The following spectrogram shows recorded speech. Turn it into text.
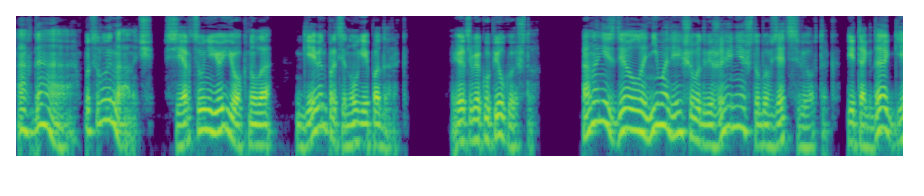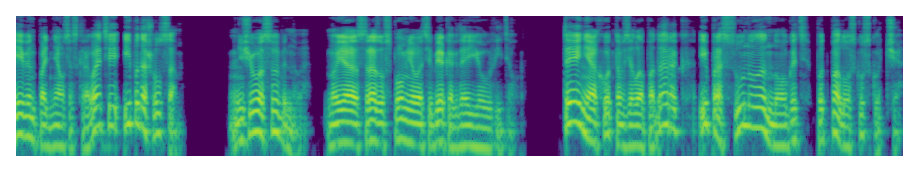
«Ах да, поцелуй на ночь». Сердце у нее ёкнуло. Гевин протянул ей подарок. «Я тебе купил кое-что». Она не сделала ни малейшего движения, чтобы взять сверток. И тогда Гевин поднялся с кровати и подошел сам. «Ничего особенного, но я сразу вспомнил о тебе, когда ее увидел». Тэй неохотно взяла подарок и просунула ноготь под полоску скотча.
